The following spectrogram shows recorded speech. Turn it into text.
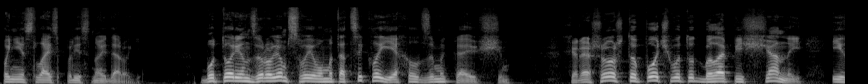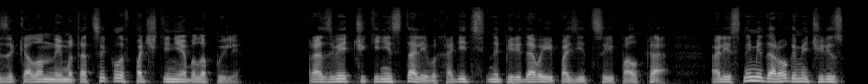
понеслась по лесной дороге. Буторин за рулем своего мотоцикла ехал замыкающим. Хорошо, что почва тут была песчаной, и за колонной мотоциклов почти не было пыли. Разведчики не стали выходить на передовые позиции полка, а лесными дорогами через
